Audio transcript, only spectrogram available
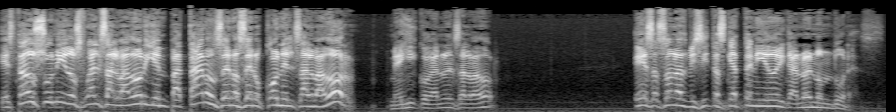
Estados Unidos fue a El Salvador y empataron 0-0 con El Salvador. México ganó El Salvador. Esas son las visitas que ha tenido y ganó en Honduras.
